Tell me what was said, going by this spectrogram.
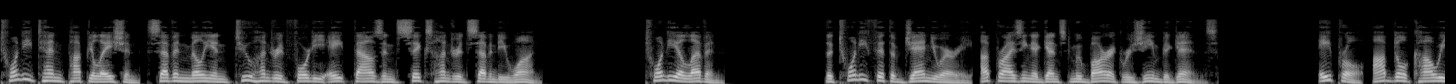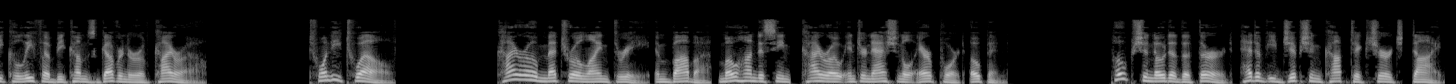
2010 population 7248671 2011 the 25th of January uprising against Mubarak regime begins. April Abdul Qawi Khalifa becomes governor of Cairo. 2012 Cairo Metro Line 3 Mbaba, Mohandassine, Cairo International Airport opened. Pope Shenouda III, head of Egyptian Coptic Church, died.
